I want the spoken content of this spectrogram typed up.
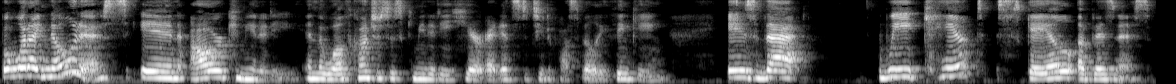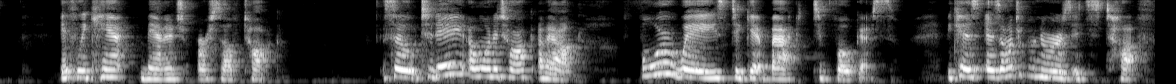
But what I notice in our community, in the wealth consciousness community here at Institute of Possibility Thinking, is that we can't scale a business if we can't manage our self talk. So today I want to talk about four ways to get back to focus. Because as entrepreneurs, it's tough,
